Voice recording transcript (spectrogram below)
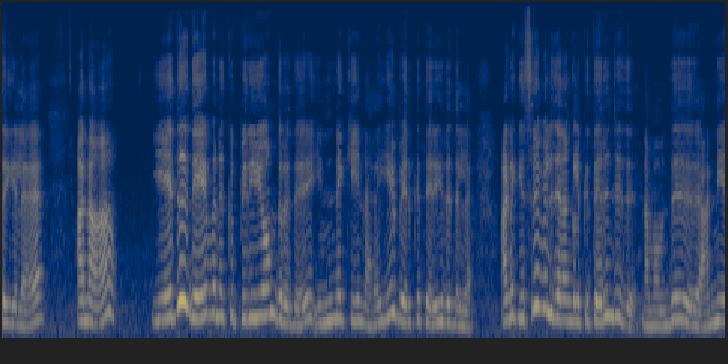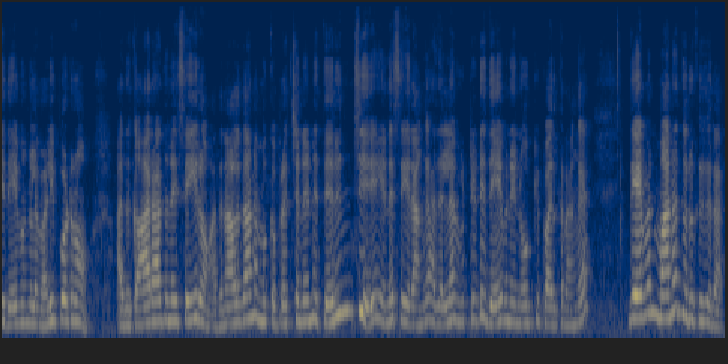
செய்யலை. ஆனால் எது தேவனுக்கு பிரியோங்கிறது இன்னைக்கு நிறைய பேருக்கு தெரியறதில்ல. அன்னைக்கு இஸ்ரேவேல் ஜனங்களுக்கு தெரிஞ்சது. நம்ம வந்து அந்நிய தெய்வங்களை வழிபடுறோம் அதுக்கு ஆராதனை செய்கிறோம் அதனால தான் நமக்கு பிரச்சனைன்னு தெரிஞ்சு என்ன செய்கிறாங்க அதெல்லாம் விட்டுட்டு தேவனை நோக்கி பார்க்குறாங்க. தேவன் மனதுருகுகிறார்.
